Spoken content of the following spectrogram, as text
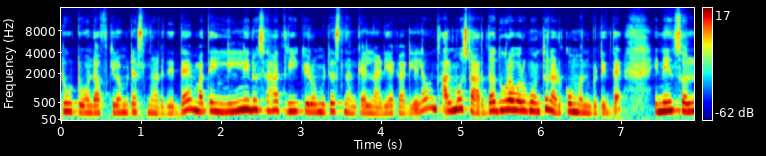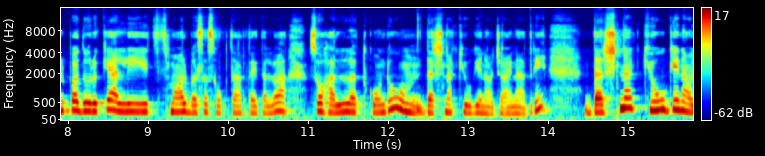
two two and half kilometres ನಡೆದಿದ್ದೆ. ಮತ್ತು ಇಲ್ಲಿನೂ ಸಹ ತ್ರೀ ಕಿಲೋಮೀಟರ್ಸ್ ನನ್ನ ಕೈಲಿ ನಡೆಯೋಕ್ಕಾಗಲಿಲ್ಲ. ಒಂದು ಆಲ್ಮೋಸ್ಟ್ ಅರ್ಧ ದೂರವರೆಗೂ ಅಂತೂ ನಡ್ಕೊಂಬಂದ್ಬಿಟ್ಟಿದ್ದೆ ಇನ್ನೇನು ಸ್ವಲ್ಪ ದೂರಕ್ಕೆ ಅಲ್ಲಿ ಸ್ಮಾಲ್ ಬಸ್ಸಸ್ ಹೋಗ್ತಾ ಇರ್ತೈತಲ್ವ? ಸೊ ಅಲ್ಲಿ ಹತ್ಕೊಂಡು ದರ್ಶನ ಕ್ಯೂಗೆ ನಾವು ಜಾಯ್ನ್ ಆದ್ರಿ. ದರ್ಶನ ಕ್ಯೂಗೆ ನಾವು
